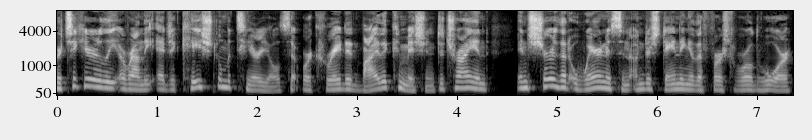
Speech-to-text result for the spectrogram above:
particularly around the educational materials that were created by the Commission to try and ensure that awareness and understanding of the First World War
